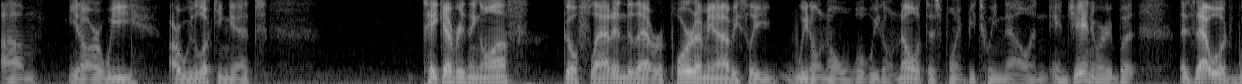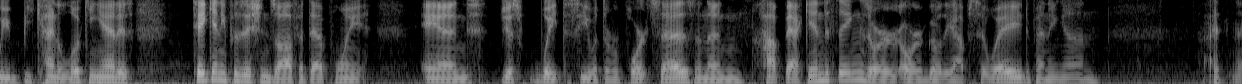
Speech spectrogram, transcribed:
um, you know, are we are we looking at take everything off, go flat into that report? I mean, obviously, we don't know what we don't know at this point between now and, and January, but is that what we'd be kind of looking at? Is take any positions off at that point and just wait to see what the report says and then hop back into things or, or go the opposite way depending on I, uh,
